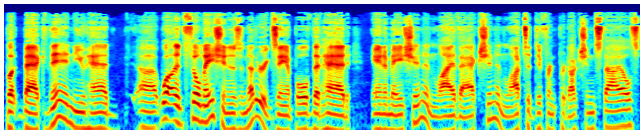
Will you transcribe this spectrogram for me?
But back then, you had uh, well, and Filmation is another example that had animation and live action and lots of different production styles.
